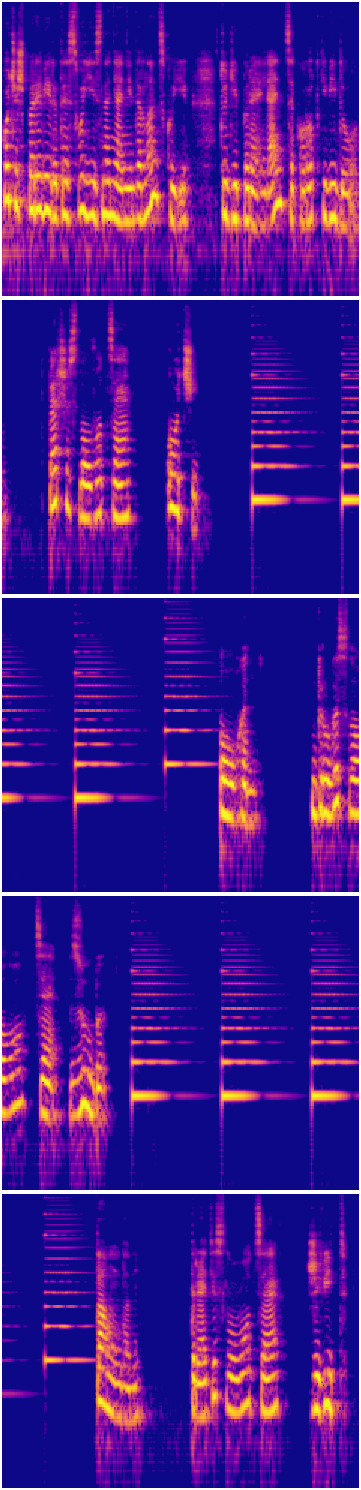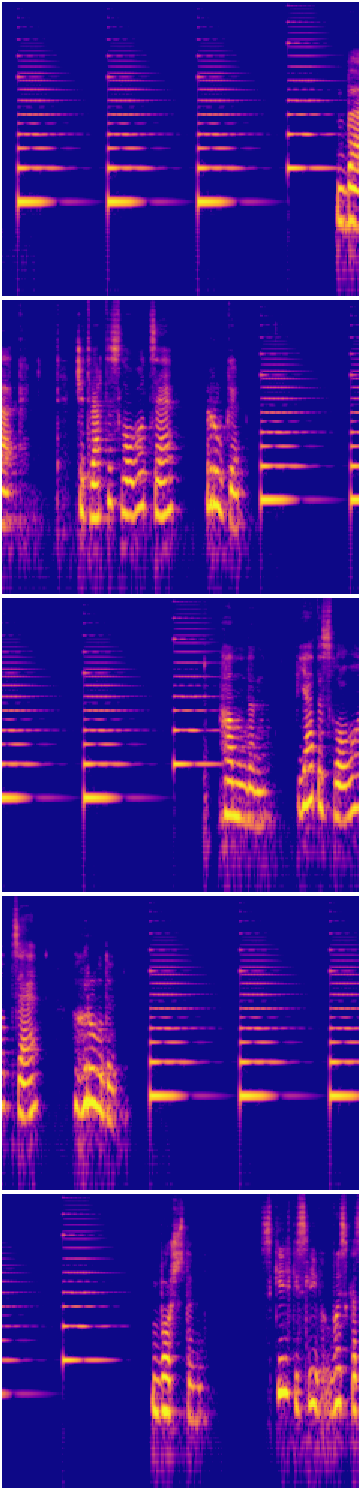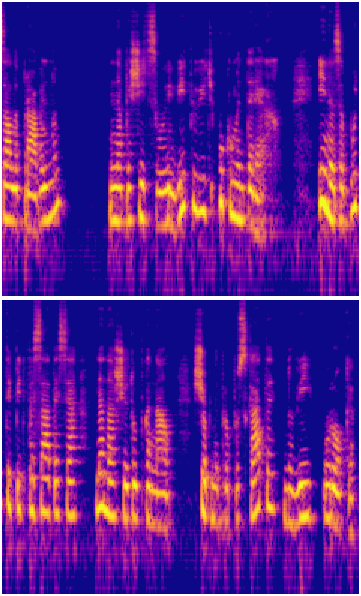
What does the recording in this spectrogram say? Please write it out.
Хочеш перевірити свої знання нідерландської? Тоді переглянь це коротке відео. Перше слово це очі. Оген. Друге слово це зуби. Танден. Третє слово це живіт. Бек. Четверте слово це руки. Ганден. П'яте слово це груди. Борштен. Скільки слів ви сказали правильно? Напишіть свою відповідь у коментарях. І не забудьте підписатися на наш YouTube канал, щоб не пропускати нові уроки.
